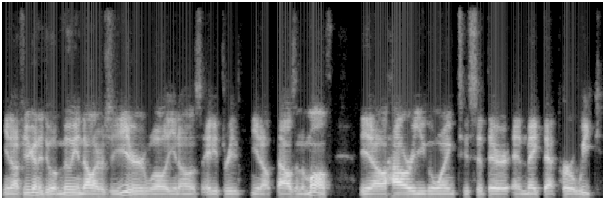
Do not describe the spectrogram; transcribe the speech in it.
you know, if you're going to do a million dollars a year, well, you know, it's 83, you know, thousand a month. You know, how are you going to sit there and make that per week?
